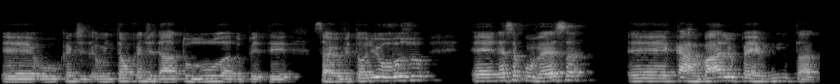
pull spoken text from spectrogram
é, o, o, então candidato Lula do PT saiu vitorioso. É, nessa conversa, é, Carvalho pergunta,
